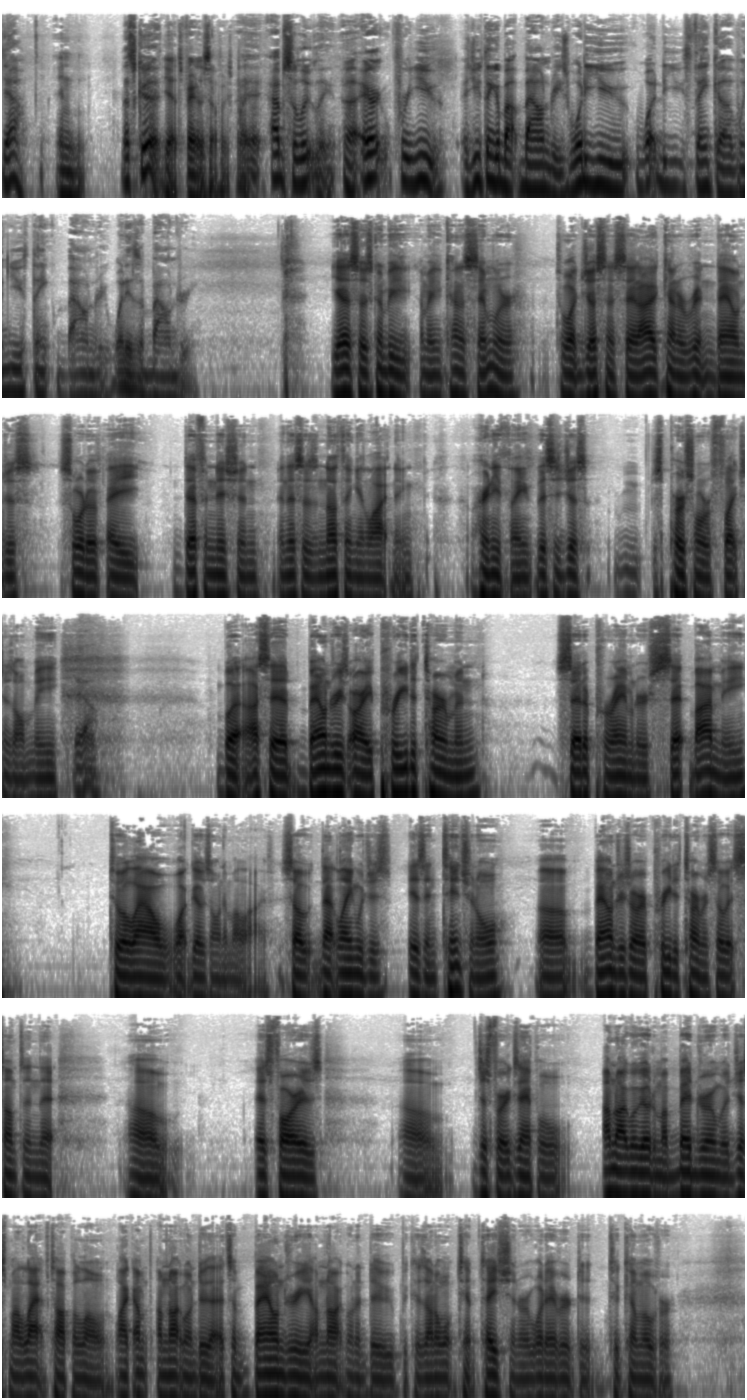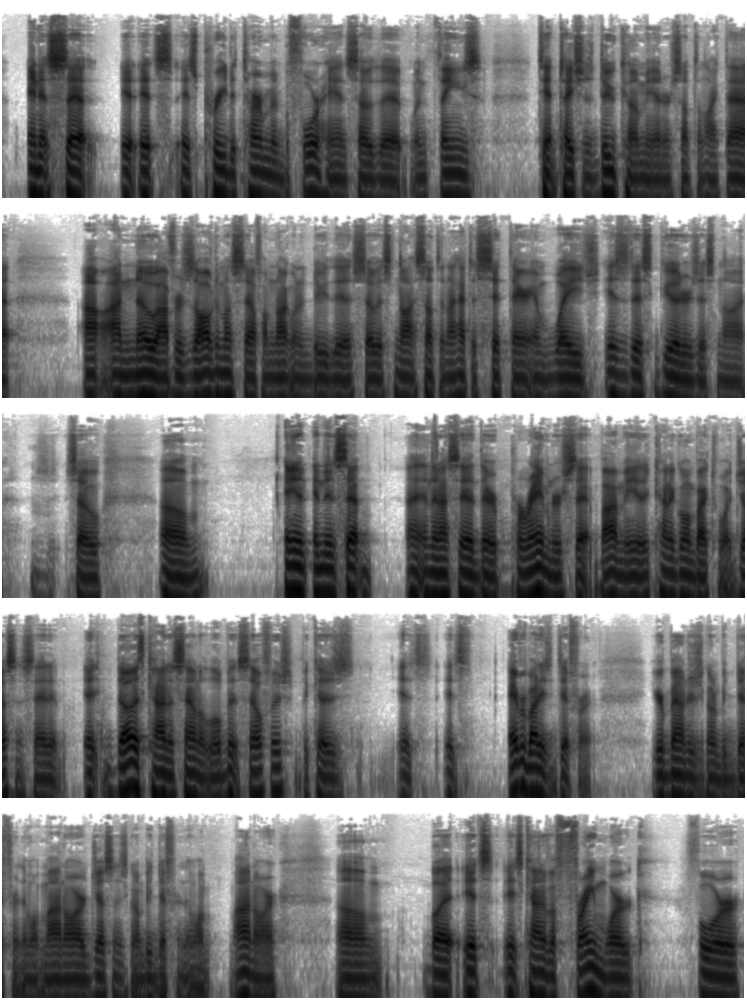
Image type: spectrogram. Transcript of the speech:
Yeah. And That's good. yeah, it's fairly self-explanatory. Uh, Absolutely, uh, Eric. For you, as you think about boundaries, what do you what do you think of when you think boundary? What is a boundary? Yeah, so it's going to be, I mean, kind of similar to what Justin said. I had kind of written down just sort of a definition, and this is nothing enlightening or anything. This is just just personal reflections on me. Yeah. But I said boundaries are a predetermined set of parameters set by me to allow what goes on in my life. So that language is is intentional. Uh, boundaries are predetermined, so it's something that, uh, as far as, um, just for example, I'm not going to go to my bedroom with just my laptop alone. Like I'm, I'm not going to do that. It's a boundary I'm not going to do because I don't want temptation or whatever to, to come over. And it's set. It, it's it's predetermined beforehand so that when things, temptations do come in or something like that, I, I know I've resolved in myself. I'm not going to do this. So it's not something I have to sit there and wage. Is this good or is this not? So, um, and and then set and then I said there are parameters set by me. They're kind of going back to what Justin said. It it does kind of sound a little bit selfish because it's it's everybody's different. Your boundaries are going to be different than what mine are. Justin's going to be different than what mine are. Um, but it's it's kind of a framework for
